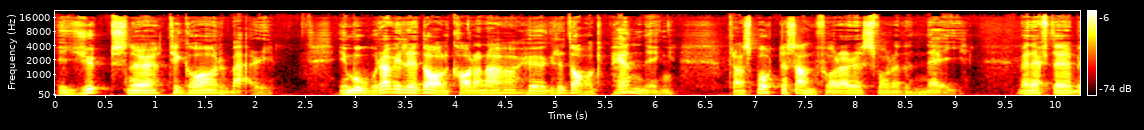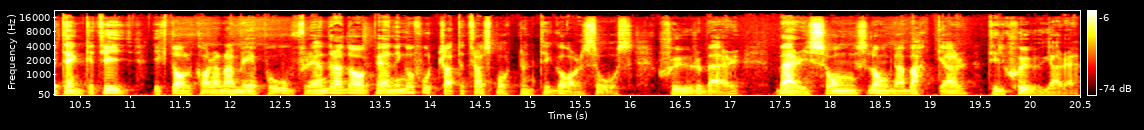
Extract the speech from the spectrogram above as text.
i djup snö till Garberg. I Mora ville dalkarlarna ha högre dagpenning. Transportens anförare svarade nej. Men efter betänketid gick dalkarlarna med på oförändrad dagpenning och fortsatte transporten till Garsås, Sjurberg, Bergsångs långa backar till Sjugare.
